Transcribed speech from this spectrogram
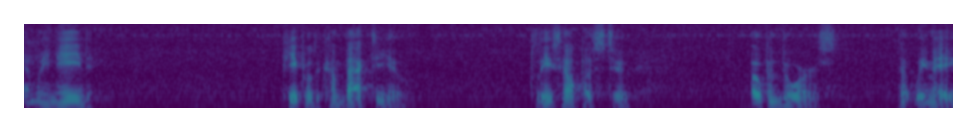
And we need people to come back to you. Please help us to open doors that we may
